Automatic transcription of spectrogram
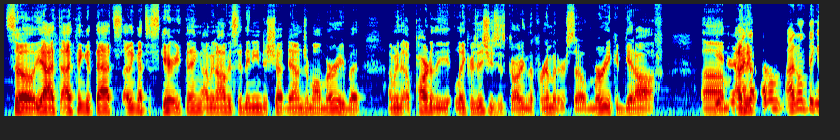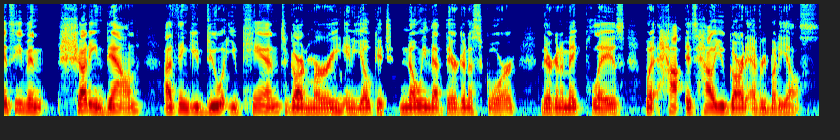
So yeah, I, th- I think that that's I think that's a scary thing. I mean, obviously they need to shut down Jamal Murray, but I mean, a part of the Lakers' issues is guarding the perimeter. So Murray could get off. Um, and I I, think don't, I don't. I don't think it's even shutting down. I think you do what you can to guard Murray Mhm. and Jokic, knowing that they're going to score, they're going to make plays, but how it's how you guard everybody else.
